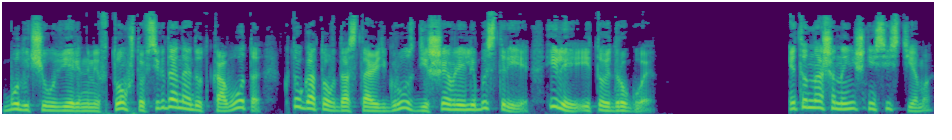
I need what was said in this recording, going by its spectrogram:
будучи уверенными в том, что всегда найдут кого-то, кто готов доставить груз дешевле или быстрее, или и то, и другое. Это наша нынешняя система.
